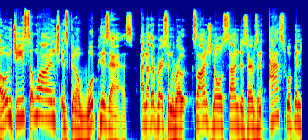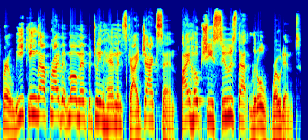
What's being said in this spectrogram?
OMG Solange is gonna whoop his ass. Another person wrote, Solange Knowles' son deserves an ass whooping for leaking that private moment between him and Skai Jackson. I hope she sues that little rodent.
